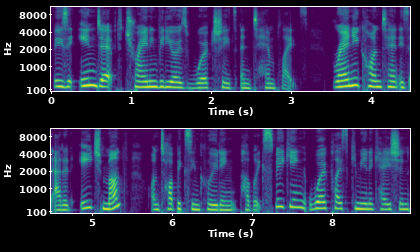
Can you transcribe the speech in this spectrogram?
These are in depth training videos, worksheets, and templates. Brand new content is added each month on topics including public speaking, workplace communication,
